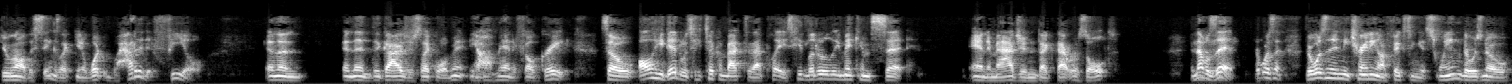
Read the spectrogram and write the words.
doing all these things? Like you know what how did it feel? And then and then the guy's just like well man oh man it felt great. So all he did was he took him back to that place. He literally make him sit and imagine like that result. And that was mm-hmm. it. There wasn't there wasn't any training on fixing his swing. There was no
